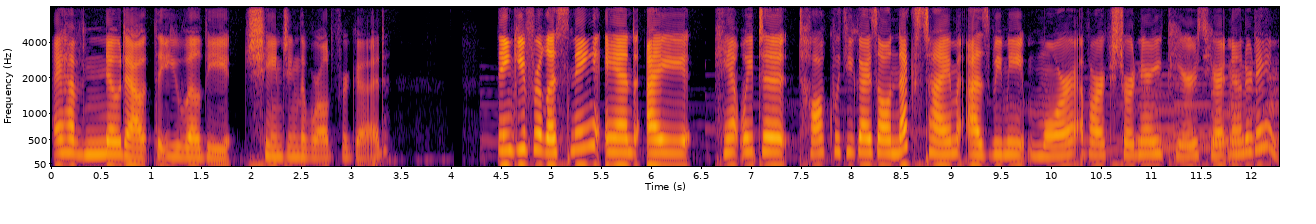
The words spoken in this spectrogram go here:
I have no doubt that you will be changing the world for good. Thank you for listening, and I can't wait to talk with you guys all next time as we meet more of our extraordinary peers here at Notre Dame.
